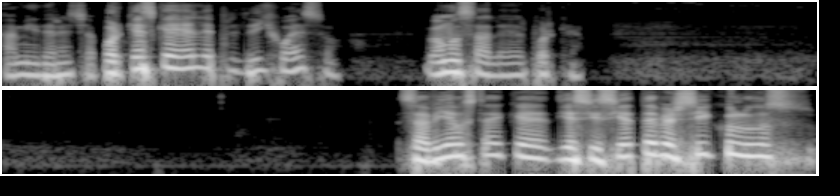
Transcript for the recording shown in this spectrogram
a mi derecha. ¿Por qué es que Él le dijo eso? Vamos a leer por qué. ¿Sabía usted que 17 versículos,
